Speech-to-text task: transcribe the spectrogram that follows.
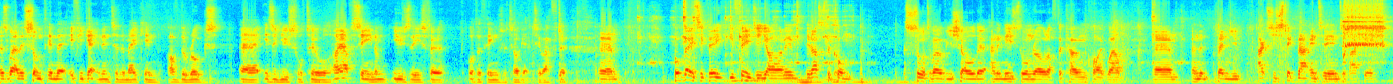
as well, is something that if you're getting into the making of the rugs, uh, is a useful tool. I have seen them use these for other things, which I'll get to after. Um, but basically, you feed your yarn in. It has to come sort of over your shoulder and it needs to unroll off the cone quite well um, and then, then you actually stick that into the interbacking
